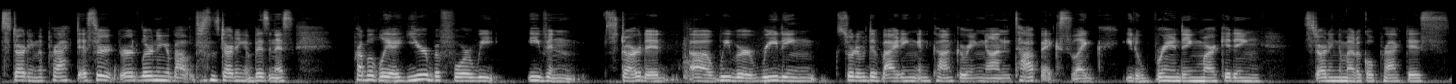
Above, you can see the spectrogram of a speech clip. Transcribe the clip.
starting the practice or, or learning about starting a business, probably a year before we even started, uh, we were reading, sort of dividing and conquering on topics like, you know, branding, marketing, starting a medical practice,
